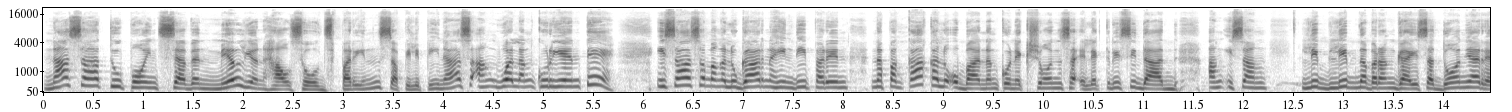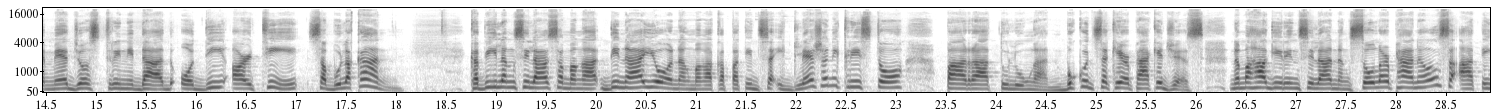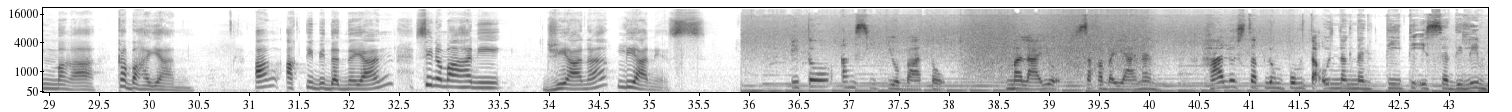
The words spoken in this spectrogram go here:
Nasa 2.7 million households pa rin sa Pilipinas ang walang kuryente. Isa sa mga lugar na hindi pa rin napagkakalooban ng koneksyon sa elektrisidad ang isang liblib na barangay sa Doña Remedios Trinidad o DRT sa Bulacan. Kabilang sila sa mga dinayo ng mga kapatid sa Iglesia ni Cristo para tulungan. Bukod sa care packages, namahagi rin sila ng solar panels sa ating mga kabahayan. Ang aktibidad na yan, sinamahan ni Gianna Lianes. Ito ang Sitio Bato. Malayo sa kabayanan. Halos 30 taon nang nagtitiis sa dilim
